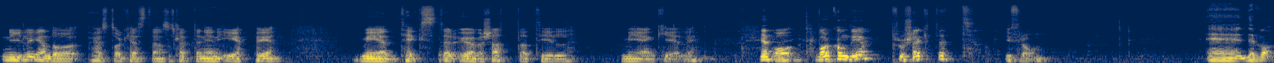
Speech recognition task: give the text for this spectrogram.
nyligen då, Höstorkestern, så släppte ni en EP med texter översatta till meänkieli. Ja. Och var kom det projektet ifrån? Eh, det var,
